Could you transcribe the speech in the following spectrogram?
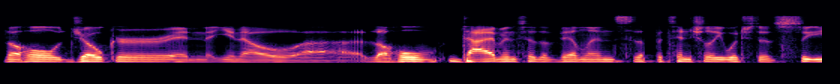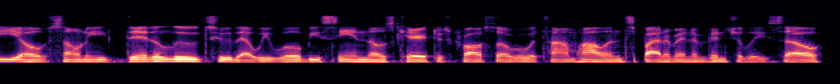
the whole Joker and you know uh, the whole dive into the villains, the potentially which the CEO of Sony did allude to that we will be seeing those characters cross over with Tom Holland, Spider Man eventually. So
